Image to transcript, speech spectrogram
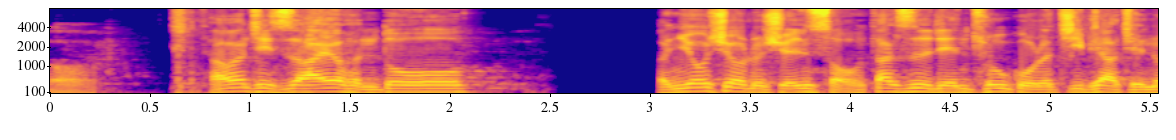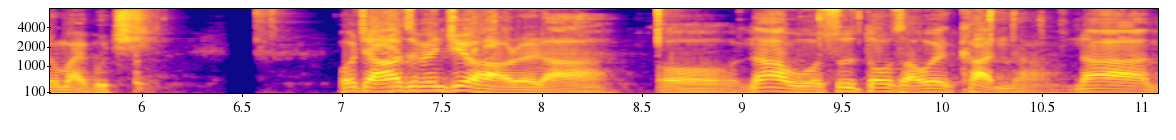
哦。台湾其实还有很多很优秀的选手，但是连出国的机票钱都买不起。我讲到这边就好了啦。哦，那我是多少会看呐？那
